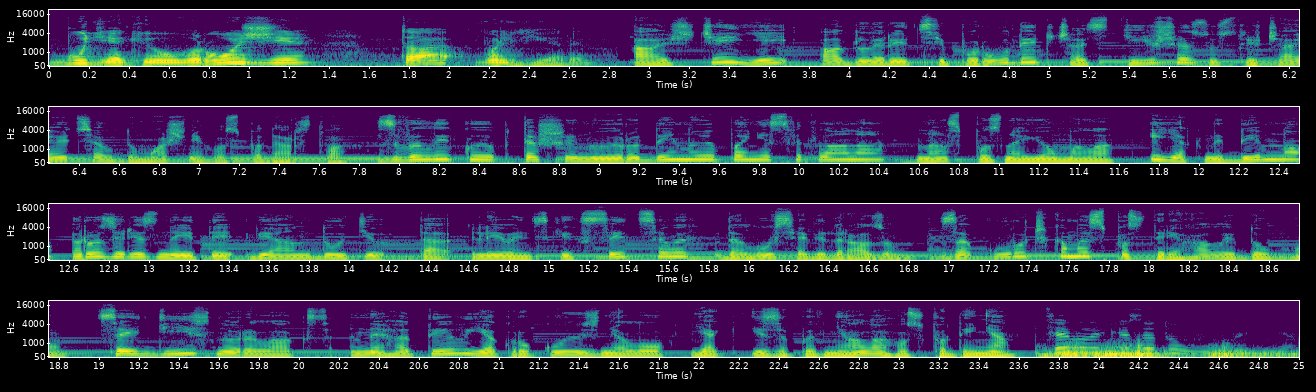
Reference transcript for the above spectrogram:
будь-які огорожі та вольєри. А ще є й адлери. Ці породи частіше зустрічаються в домашніх господарствах. З великою пташиною родиною пані Світлана нас познайомила. І як не дивно, розрізнити віандутів та лівенських ситцевих вдалося відразу. За курочками спостерігали довго. Це дійсно релакс. Негатив як рукою зняло, як і запевняла господиня. Це велике задоволення.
